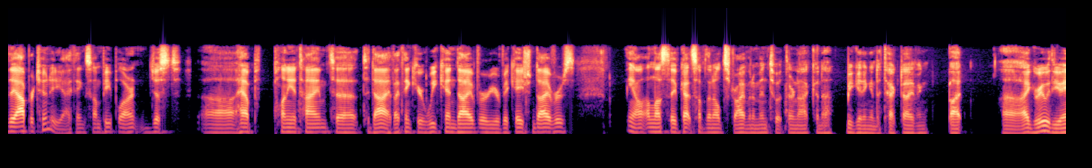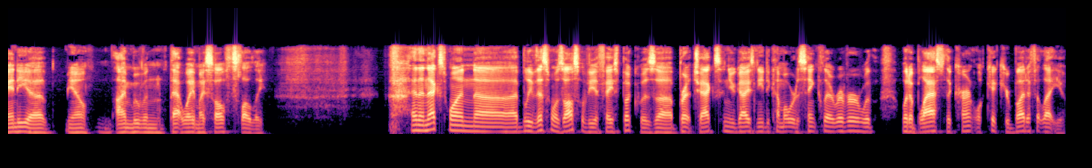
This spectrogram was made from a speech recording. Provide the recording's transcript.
the opportunity? I think some people aren't just uh, have plenty of time to to dive. I think your weekend diver, your vacation divers, you know, unless they've got something else driving them into it, they're not going to be getting into tech diving. But uh, I agree with you, Andy. Uh, you know, I'm moving that way myself slowly. And the next one, uh, I believe this one was also via Facebook, was uh, Brett Jackson. You guys need to come over to St. Clair River with what a blast the current will kick your butt if it let you.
